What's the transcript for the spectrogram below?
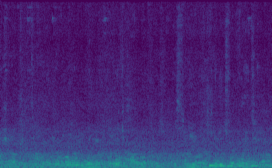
عشان تتعامل ولا يخرج حاله بس أنا دخلت فضيتها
